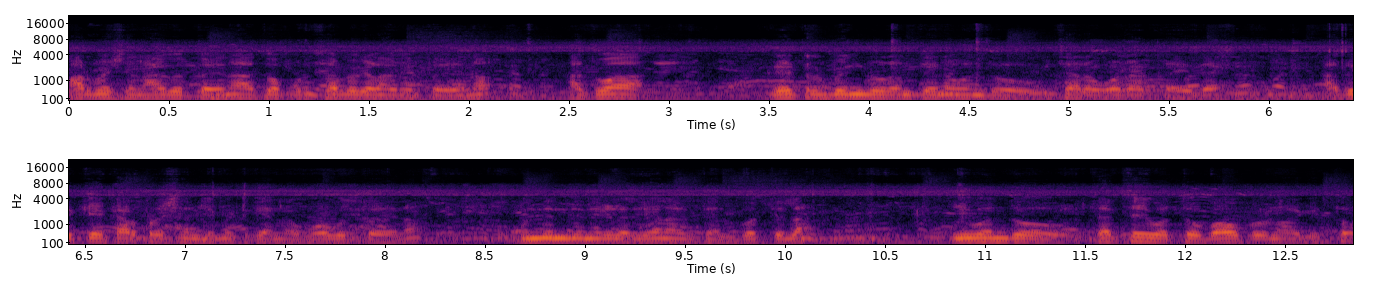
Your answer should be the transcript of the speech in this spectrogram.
ಫಾರ್ಮೇಷನ್ ಆಗುತ್ತೋ ಏನೋ ಅಥವಾ ಪುರಸಭೆಗಳಾಗುತ್ತೋ ಏನೋ ಅಥವಾ ಗ್ರೇಟರ್ ಬೆಂಗಳೂರು ಅಂತ ಏನೋ ಒಂದು ವಿಚಾರ ಓಡಾಡ್ತಾ ಇದೆ. ಅದಕ್ಕೆ ಕಾರ್ಪೊರೇಷನ್ ಲಿಮಿಟ್ಗೆ ಏನೋ ಹೋಗುತ್ತೋ ಏನೋ ಮುಂದಿನ ದಿನಗಳಲ್ಲಿ ಏನಾಗುತ್ತೆ ಅಂತ ಗೊತ್ತಿಲ್ಲ. ಈ ಒಂದು ಚರ್ಚೆ ಇವತ್ತು ಭಾವಪೂರ್ಣವಾಗಿತ್ತು.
